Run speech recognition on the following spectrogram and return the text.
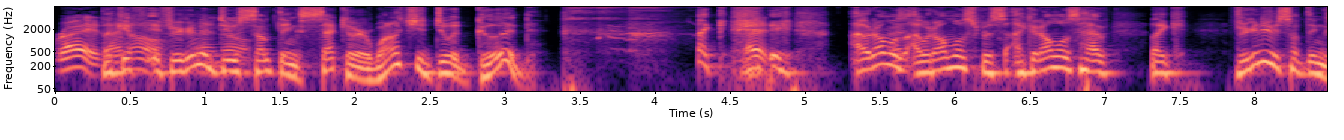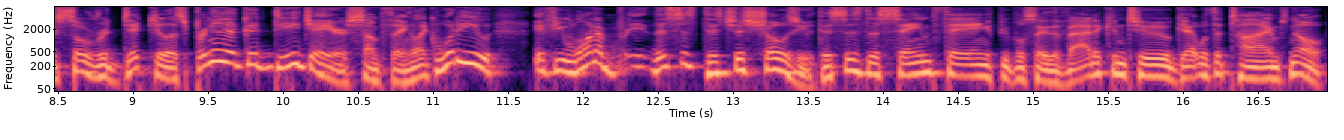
right. Like I if, know, if you're gonna I do know. something secular, why don't you do it good? like Right. I would almost I would almost I could almost have like if you're going to do something so ridiculous, bring in a good DJ or something. Like, what do you, if you want to, this is, this just shows you, this is the same thing. People say the Vatican II, get with the times. No,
